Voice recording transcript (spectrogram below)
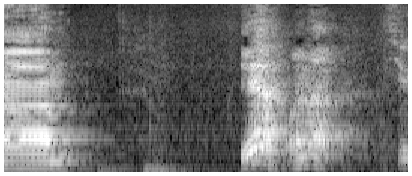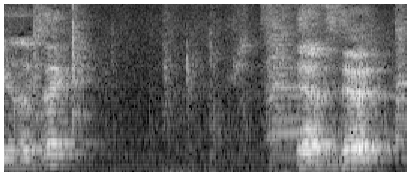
Um, yeah, why not? See what it looks like? Yeah, let's do it.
